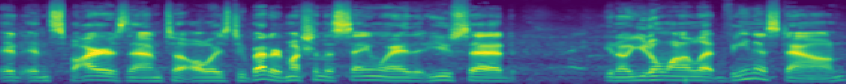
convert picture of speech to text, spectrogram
it inspires them to always do better, much in the same way that you said, you know, you don't want to let Venus down.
